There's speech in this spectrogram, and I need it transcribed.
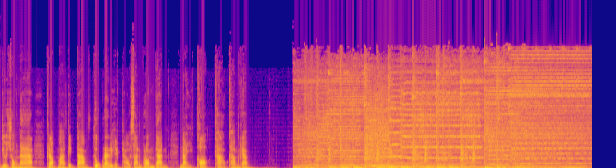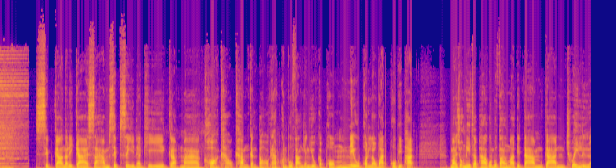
เดี๋ยวช่วงหน้ากลับมาติดตามทุกรายละเอียดข่าวสารพร้อมกันในเคาะข่าวค่ำครับ 19นาฬิกา34 นาทีกลับมาเคาะข่าวค่ำกันต่อครับ คุณผู้ฟังยังอยู่กับผม นิวพลวัตผู้พิพัฒน์มาช่วงนี้จะพาคุณผู้ฟังมาติดตามการช่วยเหลือ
